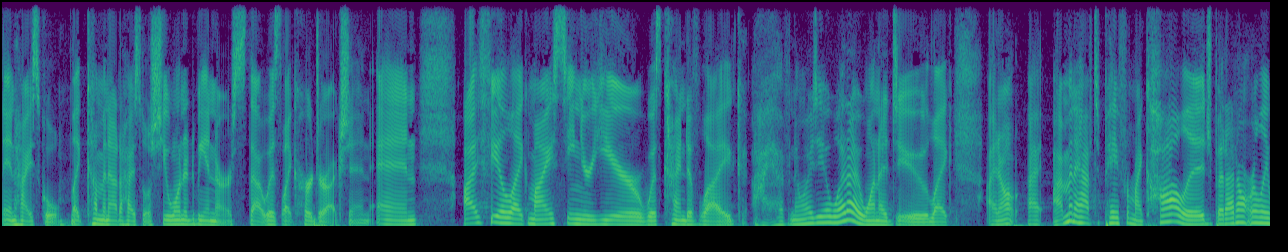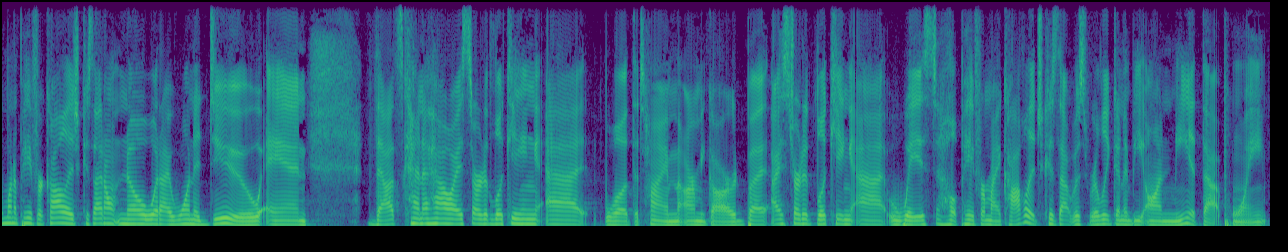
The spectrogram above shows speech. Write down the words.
in high school, like coming out of high school. She wanted to be a nurse. That was like her direction. And I feel like my senior year was kind of like, I have no idea what I want to do. Like, I don't, I, I'm going to have to pay for my college, but I don't really want to pay for college because I don't know what I want to do. And that's kind of how I started looking at, well, at the time, the Army Guard, but I started looking at ways to help pay for my college because that was really going to be on me at that point.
